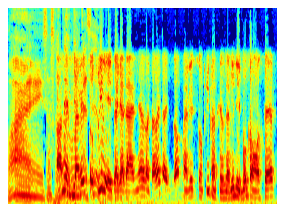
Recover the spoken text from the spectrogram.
ouais, ça sera Ah, mais vous m'avez surpris, les Jack Daniel. Donc, avec vous m'avez surpris parce que vous aviez des beaux concepts.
